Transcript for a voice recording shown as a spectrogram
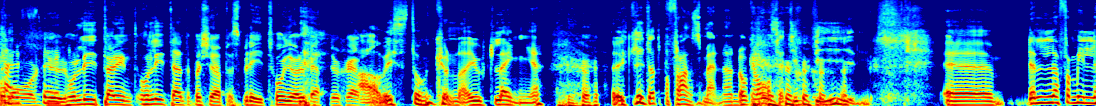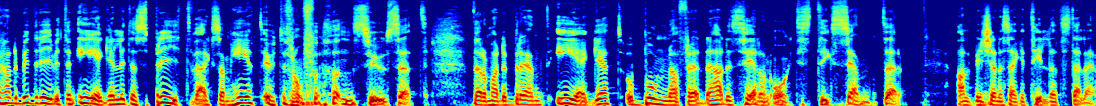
Åh, Gud, hon, litar inte, hon litar inte på köpesprit. Hon gör det bättre själv. Ja visst, hon kunde ha gjort länge. Litat på fransmännen, de kan hålla sig till vin. Eh, Den lilla familjen hade bedrivit en egen liten spritverksamhet utifrån hönshuset. Där de hade bränt eget och Bonnafredde hade sedan åkt till Stig Center. Albin känner säkert till detta ställe.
